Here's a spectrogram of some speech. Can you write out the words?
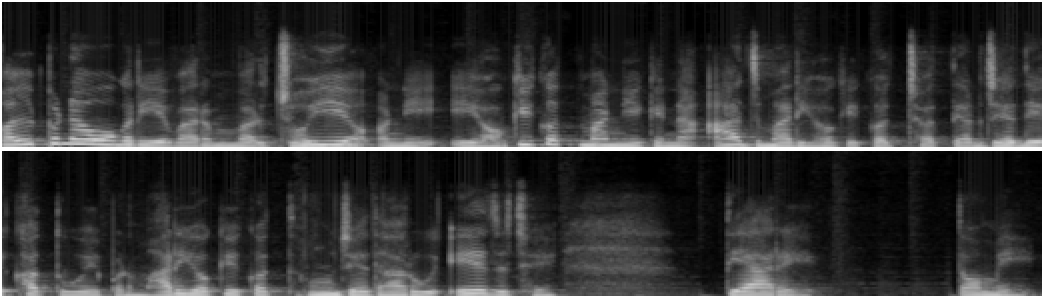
કલ્પનાઓ કરીએ, વારંવાર જોઈએ અને એ હકીકત માનીએ કે ના, આ જ મારી હકીકત છે. અત્યારે જે દેખાતું હોય પણ મારી હકીકત, હું જે ધારું એ જ છે. ત્યારે તમે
